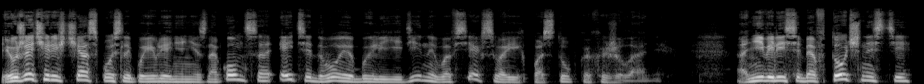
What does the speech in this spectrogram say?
И уже через час после появления незнакомца эти двое были едины во всех своих поступках и желаниях. Они вели себя в точности,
